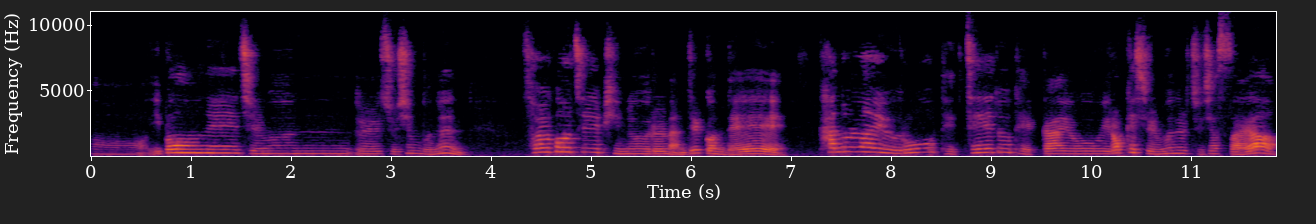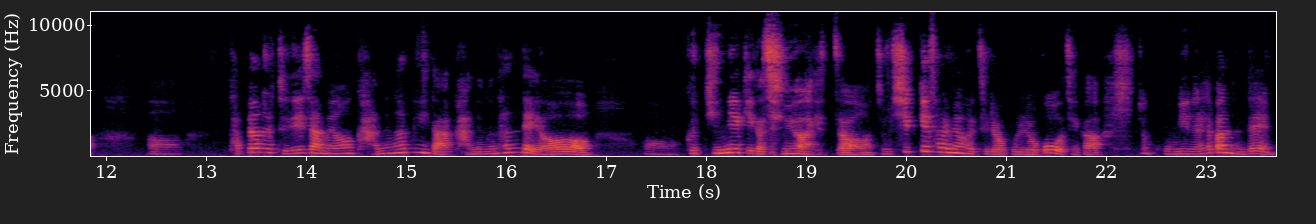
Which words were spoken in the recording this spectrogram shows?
어, 이번에 질문을 주신 분은 설거지 비누를 만들 건데 카놀라유로 대체해도 될까요? 이렇게 질문을 주셨어요. 어, 답변을 드리자면 가능합니다. 가능은 한데요. 어, 그 뒷얘기가 중요하겠죠. 좀 쉽게 설명을 드려보려고 제가 좀 고민을 해봤는데,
